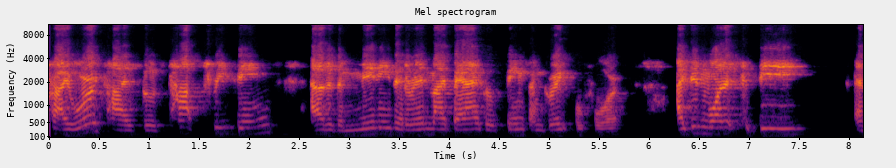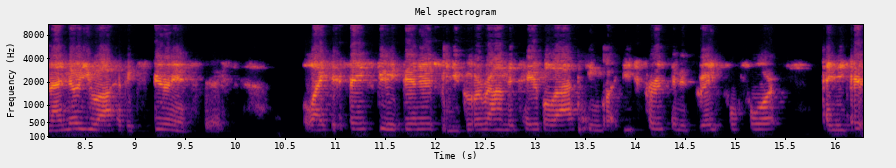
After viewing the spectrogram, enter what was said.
prioritize those top three things out of the many that are in my bag of things I'm grateful for. I didn't want it to be and I know you all have experienced this. Like at Thanksgiving dinners, when you go around the table asking what each person is grateful for, and you get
